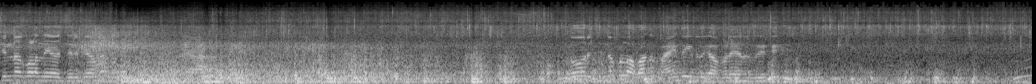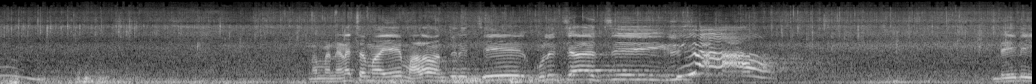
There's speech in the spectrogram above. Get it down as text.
சின்ன குழந்தைய வச்சிருக்கோம் இங்க ஒரு சின்ன பிள்ளை உட்காந்து பயந்துக்கிட்டு இருக்கா பிள்ளையிறது நம்ம நினைச்ச மாதிரியே மழை வந்துருச்சு குளிச்சாச்சு. டெய்லி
